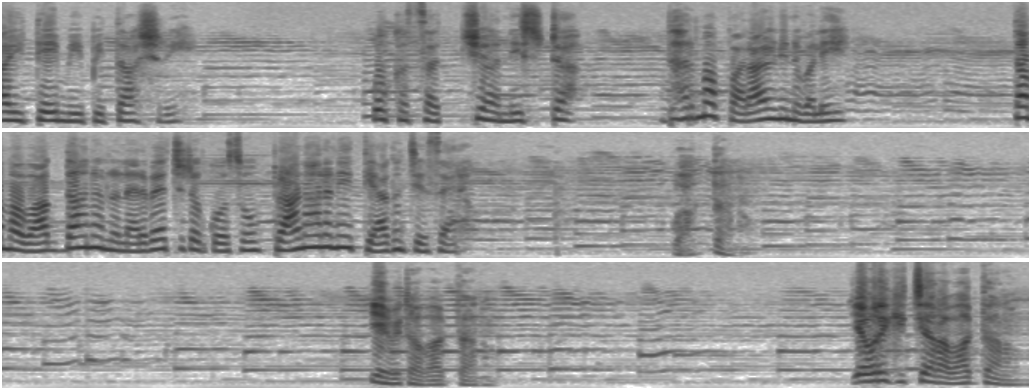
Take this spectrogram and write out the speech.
అయితే మీ పితాశ్రీ ఒక సత్య నిష్ఠ ధర్మ పరాయణుని వలె తమ వాగ్దానాలను నెరవేర్చడం కోసం ప్రాణాలనే త్యాగం చేశారు. వాగ్దానం? ఏమిటా వాగ్దానం? ఎవరికిచ్చారా వాగ్దానం?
